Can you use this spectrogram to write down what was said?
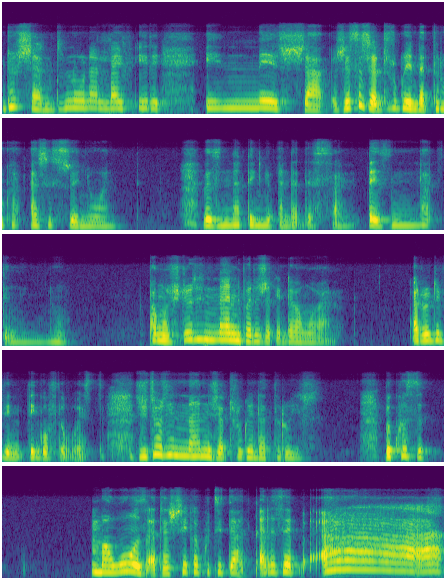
Ndozvandinoona life iri ine zvese zvatiri kuenda throughka hazvisi zvenyuwani there's nothing new under the sun. There's nothing new. Pamwe zvitori nani pane zvakaenda vamwe vanhu i don't even think of the worst. Zvitori nani zvatiri kuenda through izvi? Because mawalls atasvika kuti tatarise ah!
